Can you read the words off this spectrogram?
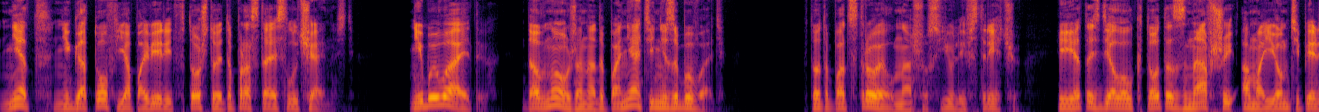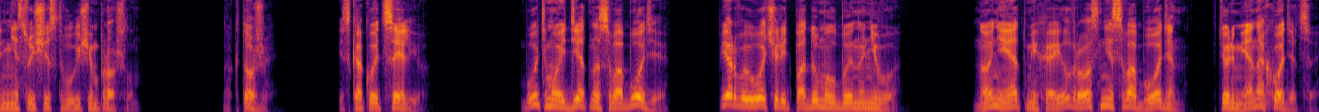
Нет, не готов я поверить в то, что это простая случайность. Не бывает их. Давно уже надо понять и не забывать. Кто-то подстроил нашу с Юлей встречу, и это сделал кто-то, знавший о моем теперь несуществующем прошлом. Но кто же? И с какой целью? Будь мой дед на свободе, в первую очередь подумал бы на него. Но нет, Михаил Рос не свободен, в тюрьме находится.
